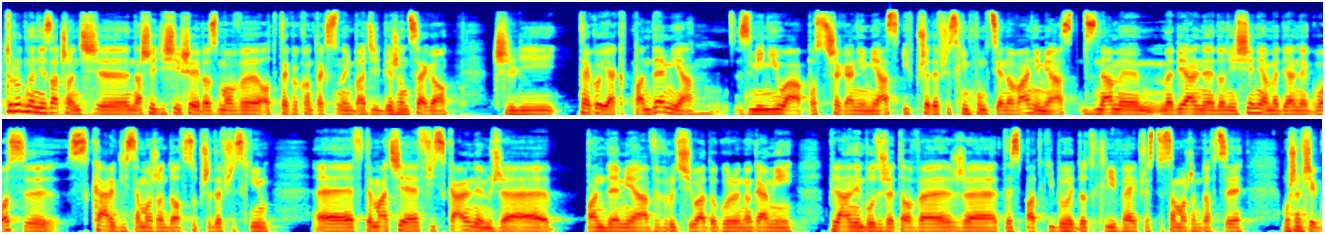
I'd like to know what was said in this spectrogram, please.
Trudno nie zacząć e, naszej dzisiejszej rozmowy od tego kontekstu najbardziej bieżącego, czyli tego, jak pandemia zmieniła postrzeganie miast i przede wszystkim funkcjonowanie miast. Znamy medialne doniesienia, medialne głosy, skargi samorządowców, przede wszystkim e, w temacie fiskalnym, że pandemia wywróciła do góry nogami plany budżetowe, że te spadki były dotkliwe i przez to samorządowcy muszą się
